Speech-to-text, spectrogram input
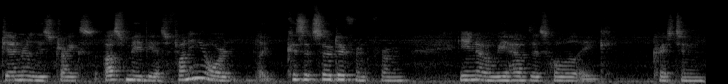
generally strikes us maybe as funny or like, because it's so different from, you know, we have this whole like Christian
